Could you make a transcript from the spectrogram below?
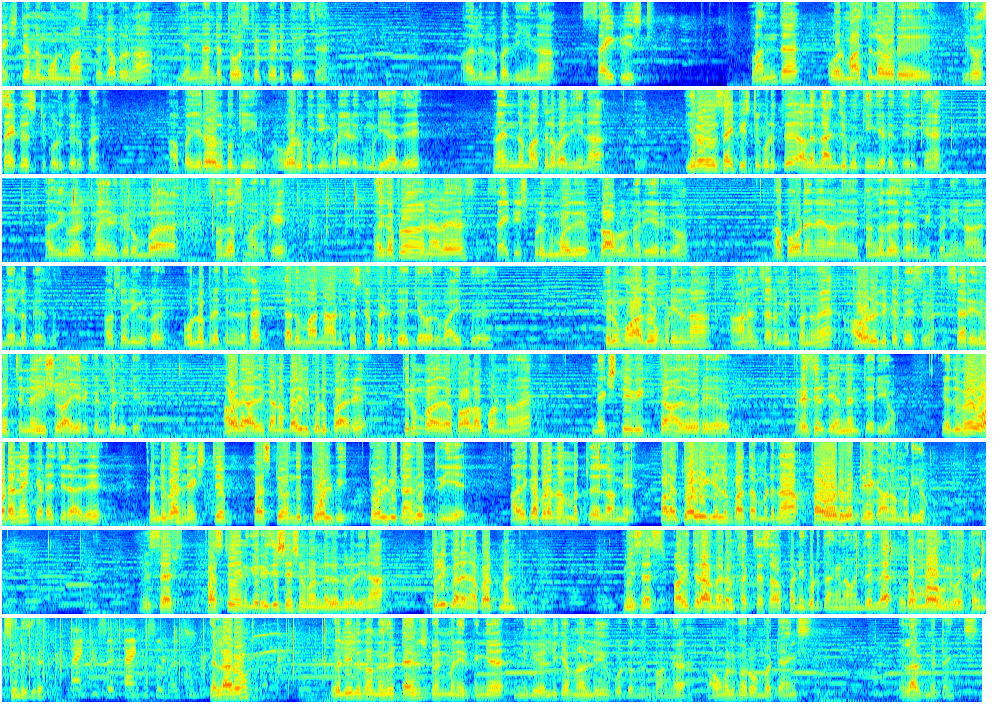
நெக்ஸ்ட்டு அந்த மூணு மாதத்துக்கு அப்புறம் தான் என்னன்றத ஒரு ஸ்டெப் எடுத்து வச்சேன். அதுலேருந்து பார்த்தீங்கன்னா சைட் விஸ்ட் வந்த ஒரு மாதத்தில் ஒரு இருபது சைட் விஸ்ட் கொடுத்துருப்பேன். அப்போ இருபது புக்கிங் ஒரு புக்கிங் கூட எடுக்க முடியாது. ஆனால் இந்த மாதத்தில் பார்த்தீங்கன்னா இருபது சைட்டிஸ்ட்டு கொடுத்து அதுலேருந்து அஞ்சு புக்கிங் எடுத்திருக்கேன். அதுக்கு வரைக்குமே எனக்கு ரொம்ப சந்தோஷமாக இருக்குது அதுக்கப்புறம் நிறைய சைட்டிஸ்ட் கொடுக்கும்போது ப்ராப்ளம் நிறைய இருக்கும். அப்போ உடனே நான் தங்கதோர் சார் மீட் பண்ணி நான் நேரில் பேசுவேன். அவர் சொல்லி கொடுப்பார் ஒன்றும் பிரச்சனை இல்லை சார் தடுமாறினா அடுத்த ஸ்டெப் எடுத்து வைக்க ஒரு வாய்ப்பு. திரும்ப அதுவும் முடியலன்னா ஆனந்த் சாரை மீட் பண்ணுவேன் அவர்கிட்ட பேசுவேன். சார் இது மாதிரி சின்ன இஷ்யூ ஆகிருக்குன்னு சொல்லிட்டு. அவர் அதுக்கான பதில் கொடுப்பாரு. திரும்ப அதை ஃபாலோ பண்ணுவேன். நெக்ஸ்ட்டு வீக் தான் அது ஒரு ரிசல்ட் என்னன்னு தெரியும். எதுவுமே உடனே கிடைச்சிடாது கண்டிப்பாக நெக்ஸ்ட்டு ஃபஸ்ட்டு வந்து தோல்வி. தோல்வி தான் வெற்றியே. அதுக்கப்புறம் தான் மற்ற எல்லாமே. பல தோல்விகளை பார்த்தா மட்டும்தான் ஒரு வெற்றியை காண முடியும். சார் ஃபஸ்ட்டு எனக்கு ரிஜிஸ்ட்ரேஷன் பண்ணது வந்து பார்த்தீங்கன்னா Tulip Garden apartment Mrs Pavithra madam சக்ஸஸாக பண்ணி கொடுத்தாங்க. நான் வந்து இல்லை. ரொம்ப அவங்களுக்கு ஒரு தேங்க்ஸ் சொல்லிக்கிறேன் thank you sir thank you so much எல்லாரும் வெளியிலேருந்து வந்தவங்க டைம் ஸ்பெண்ட் பண்ணியிருப்பீங்க. இன்றைக்கி வெள்ளிக்கிழமை நாள் லீவ் போட்டு வந்திருப்பாங்க. அவங்களுக்கும் ரொம்ப தேங்க்ஸ் எல்லாருக்குமே தேங்க்ஸ்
